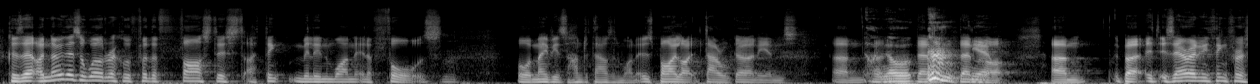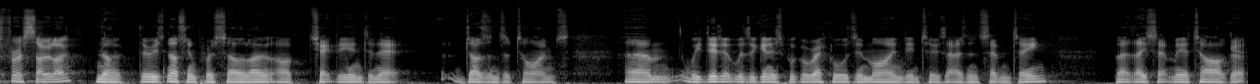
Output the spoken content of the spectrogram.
Because I know there's a world record for the fastest, I think, million one in a fours, or maybe it's a hundred thousand one. It was by like Daryl Gurney and um, I know- them, them Yeah. lot. Um, but is, there anything for a, for a solo? No, there is nothing for a solo. I've checked the internet dozens of times. Um, we did it with the Guinness Book of Records in mind in 2017, but they set me a target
